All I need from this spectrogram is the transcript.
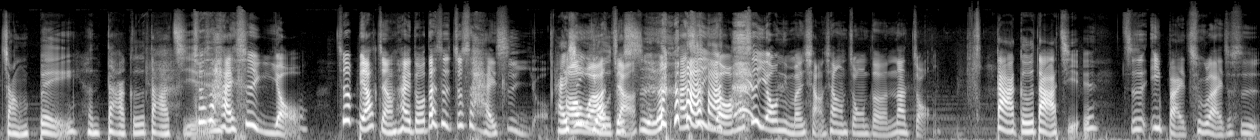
长辈、很大哥大姐，就是还是有。就不要讲太多，但是就是还是有，还是有，就是。了，还是有，还是有你们想象中的那种大哥大姐，就是一摆出来就是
